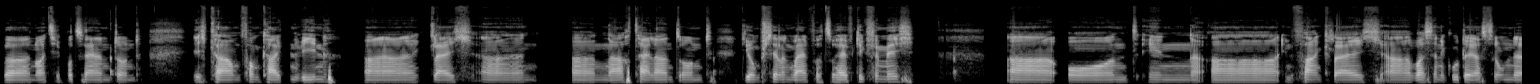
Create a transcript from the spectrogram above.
über 90 Prozent und ich kam vom kalten Wien äh, gleich äh, äh, nach Thailand und die Umstellung war einfach zu heftig für mich. Uh, und in, uh, in Frankreich uh, war es eine gute erste Runde,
